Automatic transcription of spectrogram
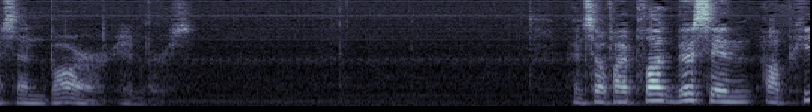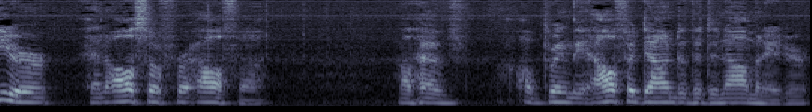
Sn bar inverse. And so if I plug this in up here and also for alpha, I'll have I'll bring the alpha down to the denominator,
